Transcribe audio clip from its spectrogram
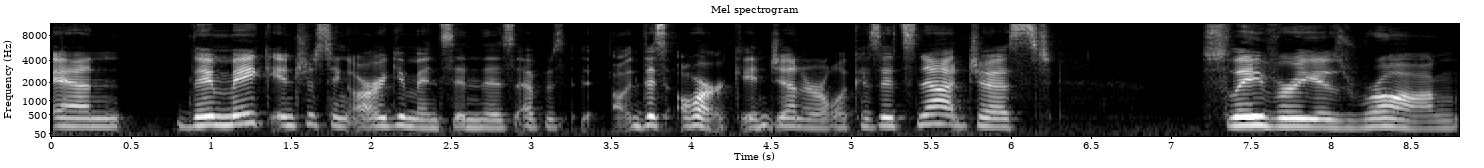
and they make interesting arguments in this episode, this arc in general, because it's not just slavery is wrong.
